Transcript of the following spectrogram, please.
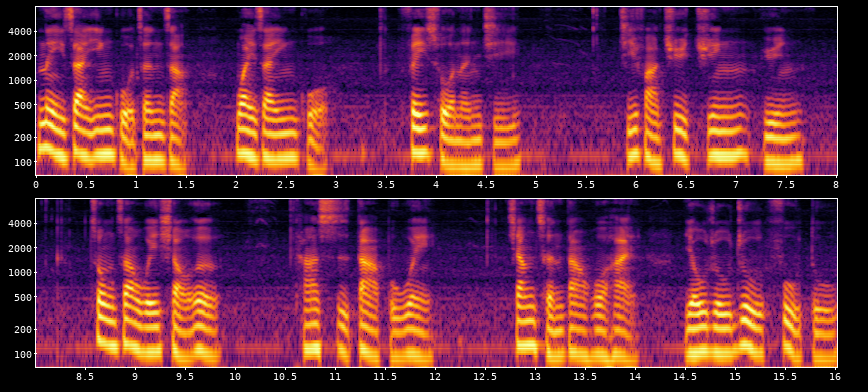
内在因果增长，外在因果非所能及。集法句经云：“纵造微小恶，他是大不畏，将成大祸害，犹如入腹毒；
